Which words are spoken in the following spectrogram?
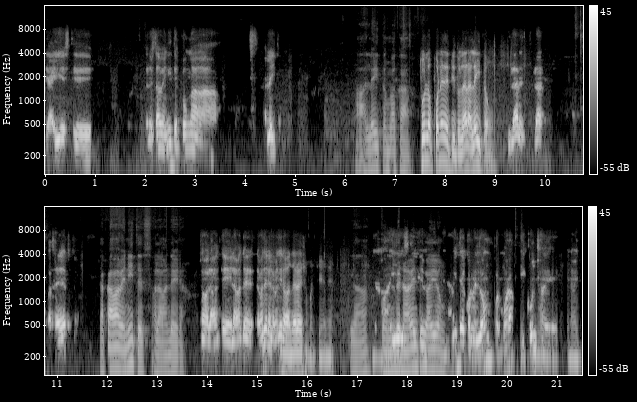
De ahí, este, donde está Benítez, ponga a Leighton, Ah, Leighton va acá. Tú lo pones de titular a Leighton. titular, el titular. Va a ser, Acá va Benítez a la bandera. No, la, eh, la, bandera, la bandera, la La bandera. bandera ahí se mantiene. Ya. Con ahí Benavente y Bayón. Benavente de Correlón por Mora y Concha de Benavente.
